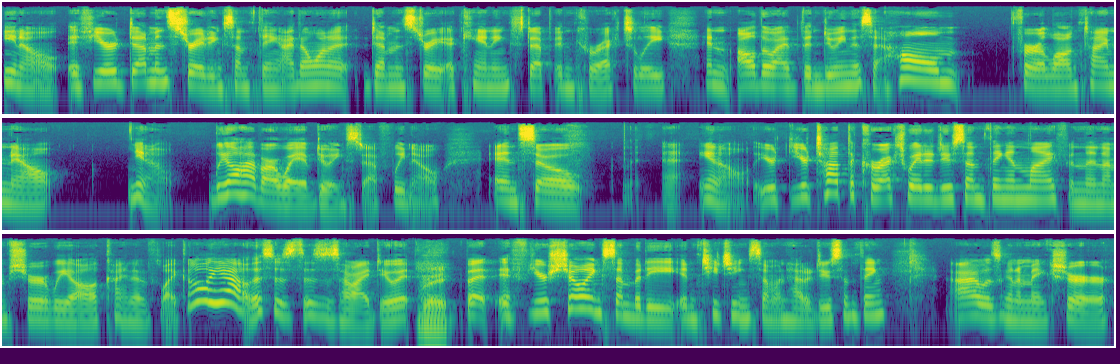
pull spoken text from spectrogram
you know, if you're demonstrating something, I don't want to demonstrate a canning step incorrectly. And although I've been doing this at home for a long time now, you know, we all have our way of doing stuff. We know, and so uh, you know you're you're taught the correct way to do something in life and then i'm sure we all kind of like oh yeah this is this is how i do it Right. but if you're showing somebody and teaching someone how to do something i was going to make sure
